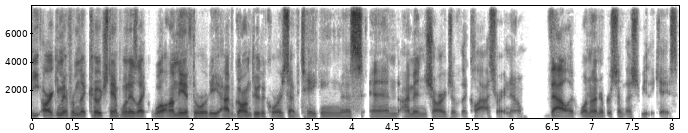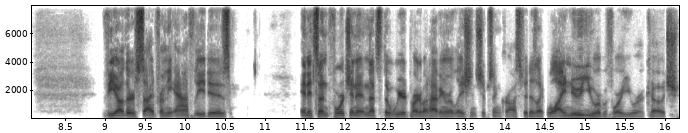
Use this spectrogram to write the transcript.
the argument from the coach standpoint is like, well, I'm the authority. I've gone through the course. I've taken this, and I'm in charge of the class right now. Valid, 100%. That should be the case. The other side from the athlete is, and it's unfortunate, and that's the weird part about having relationships in CrossFit is like, well, I knew you were before you were a coach.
